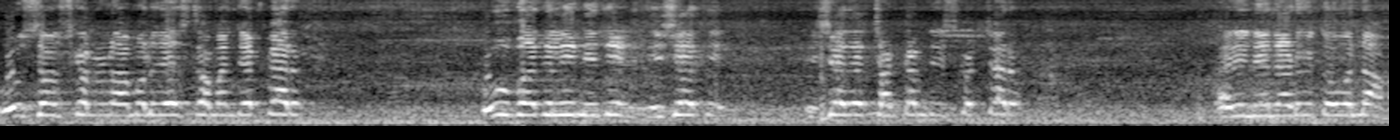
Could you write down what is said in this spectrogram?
భూ సంస్కరణ అమలు చేస్తామని చెప్పారు. భూ బదిలీ నిధి నిషేధ నిషేధ చట్టం తీసుకొచ్చారు. అని నేను అడుగుతూ ఉన్నా.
